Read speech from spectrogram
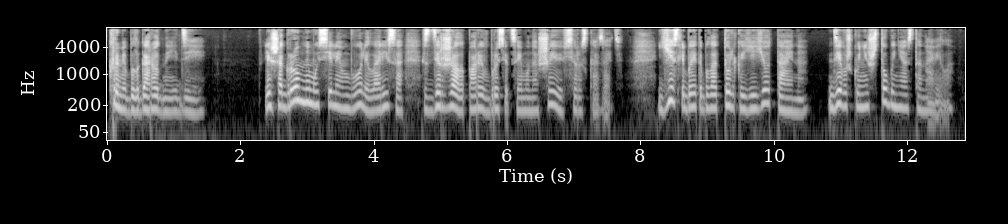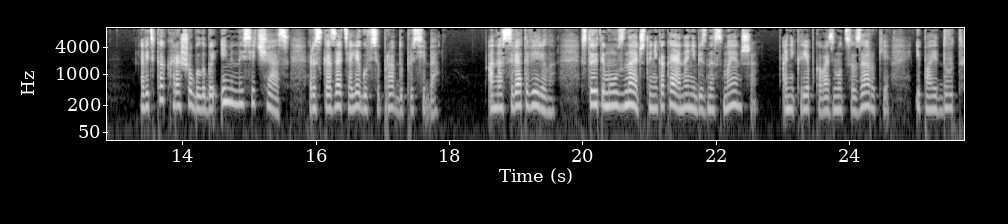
кроме благородной идеи. Лишь огромным усилием воли Лариса сдержала порыв броситься ему на шею и все рассказать. Если бы это была только ее тайна, девушку ничто бы не остановило. А ведь как хорошо было бы именно сейчас рассказать Олегу всю правду про себя — она свято верила. Стоит ему узнать, что никакая она не бизнесменша. Они крепко возьмутся за руки и пойдут.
